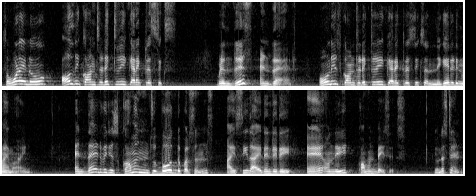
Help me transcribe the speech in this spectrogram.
So, what I do, all the contradictory characteristics between this and that, all these contradictory characteristics are negated in my mind, and that which is common to both the persons, I see the identity eh, on the common basis. You understand?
